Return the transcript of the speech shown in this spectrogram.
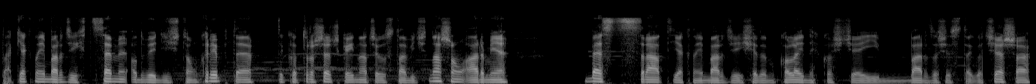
Tak, jak najbardziej chcemy odwiedzić tą kryptę, tylko troszeczkę inaczej ustawić naszą armię. Bez strat, jak najbardziej. Siedem kolejnych kościei, bardzo się z tego cieszę.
